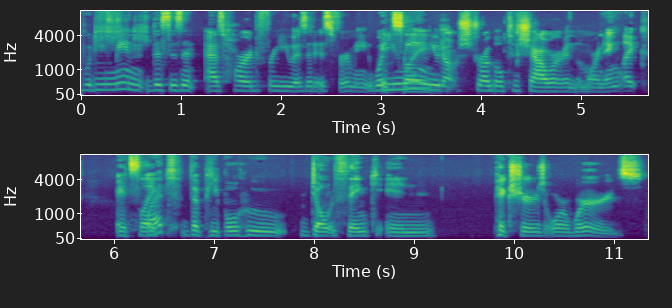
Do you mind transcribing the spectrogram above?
What do you mean this isn't as hard for you as it is for me? What do It's you mean like- you don't struggle to shower in the morning? Like, It's like What? the people who don't think in pictures or words.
